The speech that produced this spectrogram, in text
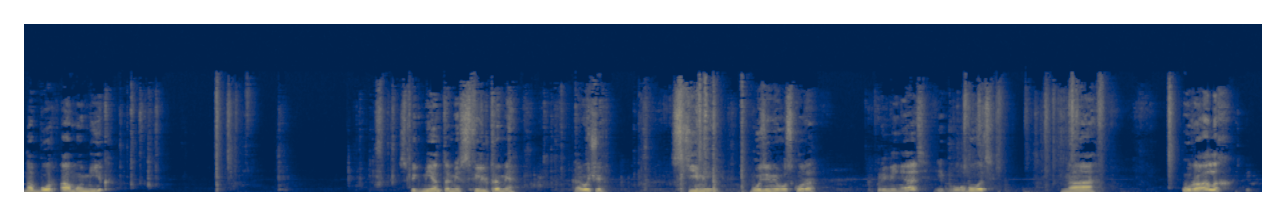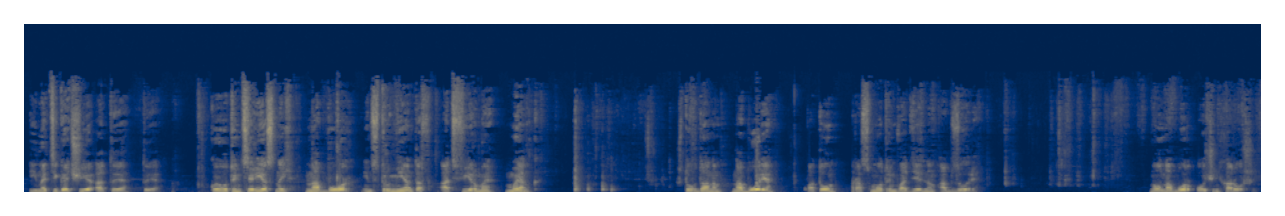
набор Амомик с пигментами, с фильтрами, короче, с химией. Будем его скоро применять и пробовать на Уралах и на тягаче АТ-Т. Такой вот интересный набор инструментов от фирмы Менг. Что в данном наборе, потом рассмотрим в отдельном обзоре. Но набор очень хороший.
